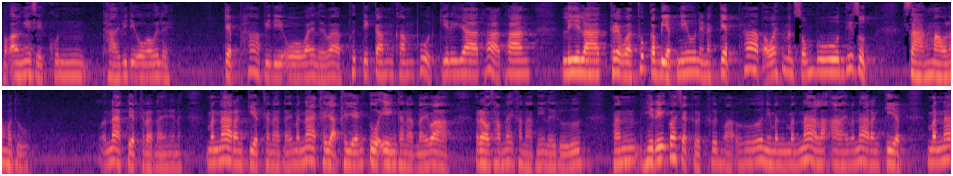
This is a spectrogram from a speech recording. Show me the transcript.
บอกเอางี้สิคุณถ่ายวิดีโอเอาไว้เลย เก็บภาพวิดีโอไว้เลยว่า พฤติกรรมคำพูดกิริยาท่าทางลีลาเรียกว่าทุกกระเบียดนิ้วเนี่ยนะเก็บภาพเอาไว้ให้มันสมบูรณ์ที่สุดสางเมาแล้วมาดูมันน่าเกลียดขนาดไหนเนี่ยนะมันน่ารังเกียจขนาดไหน มันน่าขยะขยงตัวเองขนาดไหนว่า เราทำได้ขนาดนี้เลยหรือ พันฮิริก็จะเกิดขึ้นว่า เออนี่มันมันน่าละอาย มันน่ารังเกียจ มันน่า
